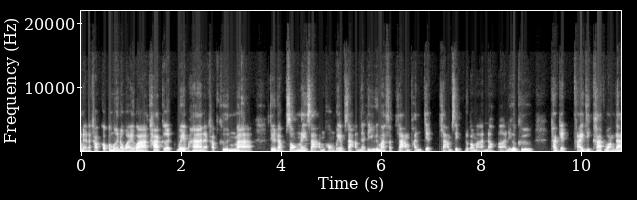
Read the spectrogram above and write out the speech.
เนี่ยนะครับก็ประเมินเอาไว้ว่าถ้าเกิดเวฟ5เนี่ยครับขึ้นมาที่ระดับ 2 ใน 3 ของเวฟ3เนี่ยจะอยู่ที่มาสัก 3,730 โดยประมาณเนาะอันนี้ก็คือ target price ที่คาดหวังได้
